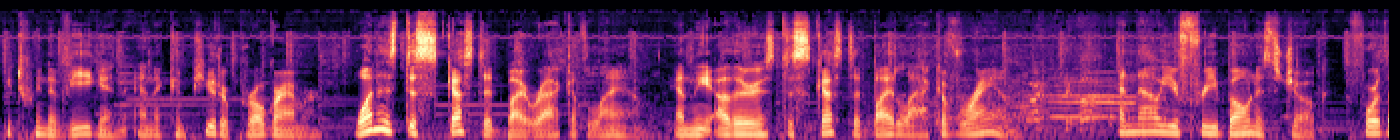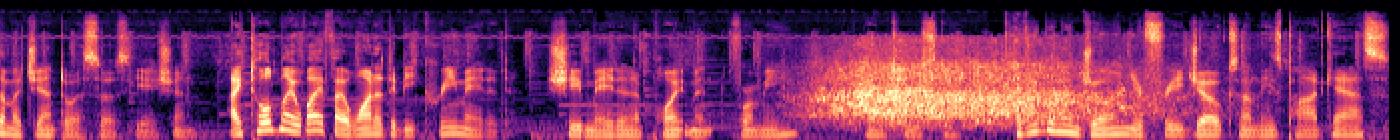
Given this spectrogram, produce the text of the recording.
between a vegan and a computer programmer? One is disgusted by rack of lamb, and the other is disgusted by lack of RAM. And now, your free bonus joke for the Magento Association. I told my wife I wanted to be cremated. She made an appointment for me on Tuesday. Have you been enjoying your free jokes on these podcasts?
